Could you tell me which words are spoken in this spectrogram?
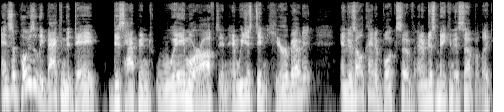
And supposedly back in the day, this happened way more often, and we just didn't hear about it. And there's all kind of books of, and I'm just making this up, but like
